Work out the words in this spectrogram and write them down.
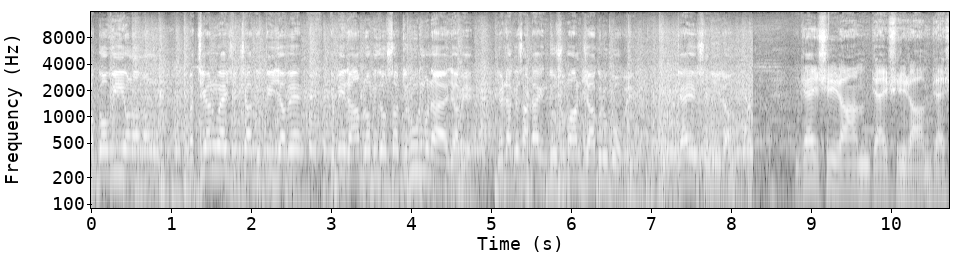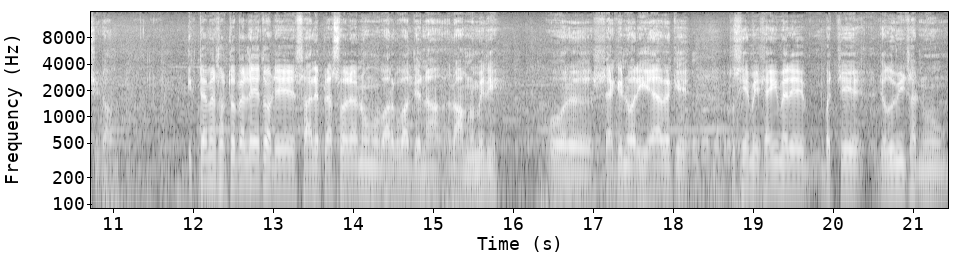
ਅੱਗੋਂ ਵੀ ਉਹਨਾਂ ਨੂੰ, ਬੱਚਿਆਂ ਨੂੰ ਇਹ ਸਿੱਖਿਆ ਦਿੱਤੀ ਜਾਵੇ ਕਿ ਭਈ ਰਾਮਨੌਮੀ ਦਾ ਉਤਸਵ ਜ਼ਰੂਰ ਮਨਾਇਆ ਜਾਵੇ, ਜਿਹੜਾ ਕਿ ਸਾਡਾ ਹਿੰਦੂ ਸਮਾਜ ਜਾਗਰੂਕ ਹੋਵੇ। ਜੈ ਸ਼੍ਰੀ ਰਾਮ। ਜੈ ਸ਼੍ਰੀ ਰਾਮ, ਜੈ ਸ਼੍ਰੀ ਰਾਮ, ਜੈ ਸ਼੍ਰੀ ਰਾਮ। ਇੱਕ ਤਾਂ ਮੈਂ ਸਭ ਤੋਂ ਪਹਿਲੇ ਤੁਹਾਡੇ ਸਾਰੇ ਪ੍ਰੈਸ ਵਾਲਿਆਂ ਨੂੰ ਮੁਬਾਰਕਬਾਦ ਦੇਣਾ ਰਾਮਨੌਮੀ ਦੀ। ਔਰ ਸੈਕਿੰਡ ਵਾਰੀ ਇਹ ਹੈ ਕਿ ਤੁਸੀਂ ਹਮੇਸ਼ਾ ਹੀ ਮੇਰੇ ਬੱਚੇ ਜਦੋਂ ਵੀ ਸਾਨੂੰ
